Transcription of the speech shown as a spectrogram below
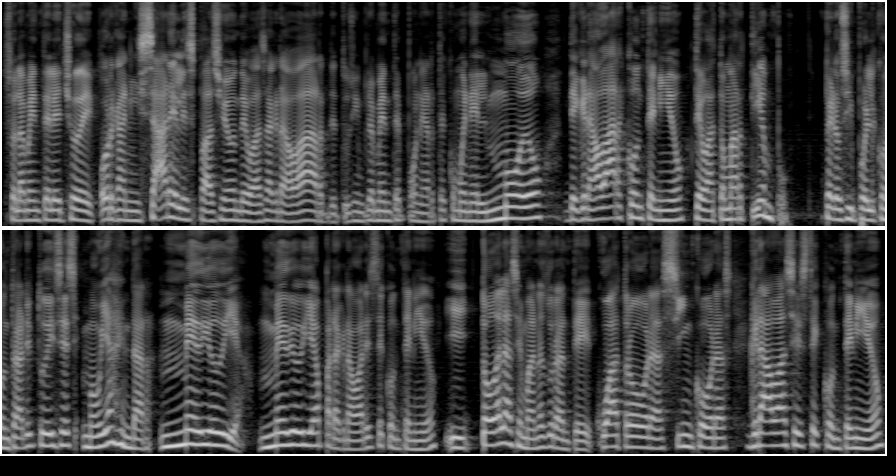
solamente el hecho de organizar el espacio donde vas a grabar, de tú simplemente ponerte como en el modo de grabar contenido, te va a tomar tiempo. Pero si por el contrario tú dices, me voy a agendar medio día, medio día para grabar este contenido y todas las semanas durante cuatro horas, cinco horas, grabas este contenido,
